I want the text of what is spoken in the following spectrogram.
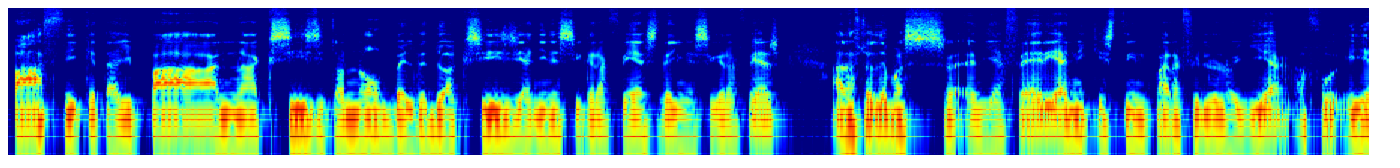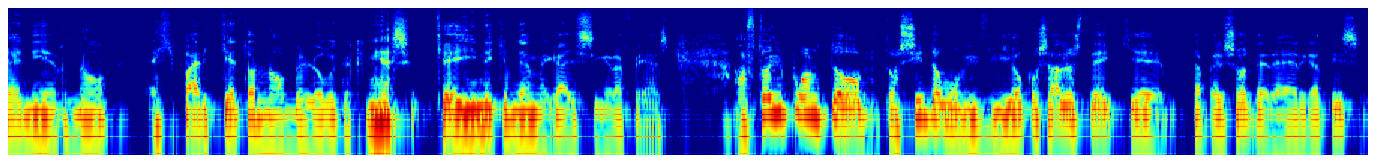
πάθη και τα λοιπά, αν αξίζει το Νόμπελ, δεν το αξίζει, αν είναι συγγραφέας ή δεν είναι συγγραφέας, αλλά αυτό δεν μας ενδιαφέρει, ανήκει στην παραφιλολογία, αφού η Ανή Ερνό έχει πάρει και το Νόμπελ λογοτεχνίας και είναι και μια μεγάλη συγγραφέας. Αυτό λοιπόν το, το σύντομο βιβλίο, όπως άλλωστε και τα περισσότερα έργα της,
